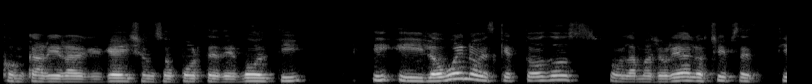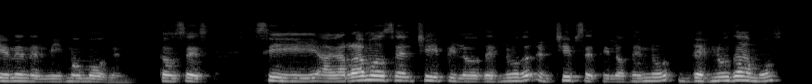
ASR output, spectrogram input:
con Carrier Aggregation, soporte de Volti. Y, y, lo bueno es que todos o la mayoría de los chips tienen el mismo modem. Entonces, si agarramos el chip y lo desnuda, el chipset y los desnudamos,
